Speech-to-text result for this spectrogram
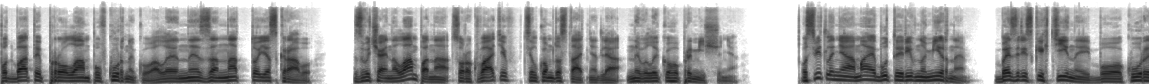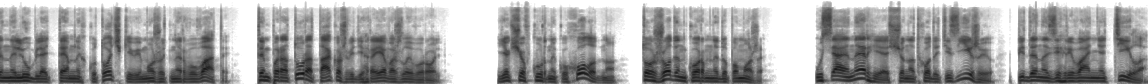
подбати про лампу в курнику, але не занадто яскраву. Звичайна лампа на 40 ватів цілком достатня для невеликого приміщення. Освітлення має бути рівномірне, без різких тіней, бо кури не люблять темних куточків і можуть нервувати. Температура також відіграє важливу роль. Якщо в курнику холодно, то жоден корм не допоможе. Уся енергія, що надходить із їжею, піде на зігрівання тіла,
